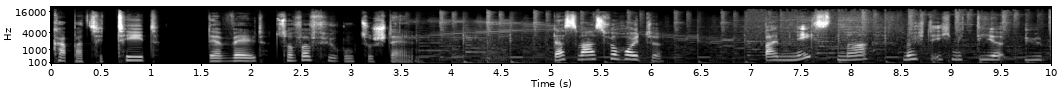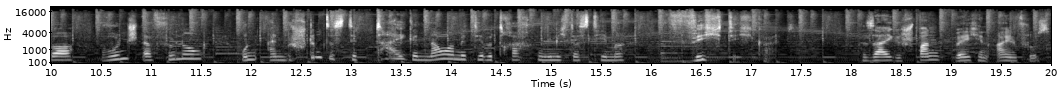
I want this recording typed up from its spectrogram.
Kapazität der Welt zur Verfügung zu stellen. das war's für heute. Beim nächsten Mal möchte ich mit dir über Wunscherfüllung und ein bestimmtes Detail genauer mit dir betrachten, nämlich das Thema Wichtigkeit. Sei gespannt, welchen Einfluss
